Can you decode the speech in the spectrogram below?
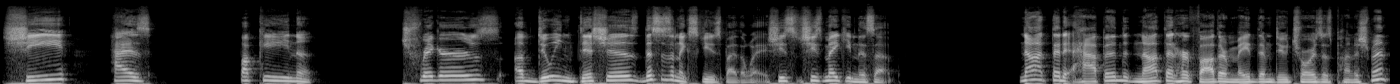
She has fucking triggers of doing dishes. This is an excuse, by the way. She's she's making this up. Not that it happened, not that her father made them do chores as punishment,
